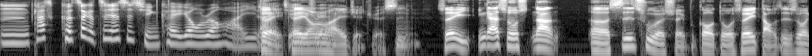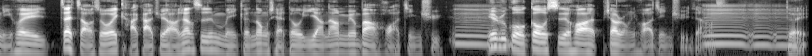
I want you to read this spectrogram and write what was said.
嗯，可是可这个这件事情可以用润滑液来对，解可以用润滑液解决，是。嗯所以应该说是，那呃私处的水不够多，所以导致说你会在找的时候会卡卡，觉得好像是每个弄起来都一样，然后没有办法滑进去。嗯，因为如果够湿的话，比较容易滑进去这样子。嗯嗯嗯，对，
